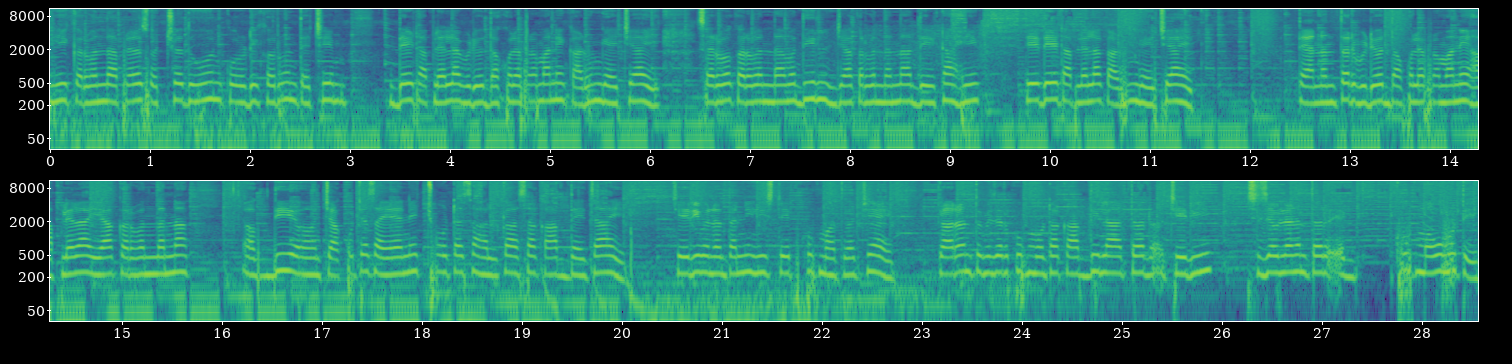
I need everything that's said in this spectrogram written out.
ही करवंद आपल्याला स्वच्छ धुवून कोरडी करून त्याचे देठ आपल्याला व्हिडिओ दाखवल्याप्रमाणे काढून घ्यायचे आहे. सर्व करवंदामधील ज्या करवंदांना देठ आहे ते देठ आपल्याला काढून घ्यायचे आहेत. त्यानंतर व्हिडिओत दाखवल्याप्रमाणे आपल्याला या करवंदांना अगदी चाकूच्या साह्याने छोटासा हलका असा काप द्यायचा आहे. चेरी बनवताना ही स्टेप खूप महत्त्वाची आहे. कारण तुम्ही जर खूप मोठा काप दिला तर चेरी शिजवल्यानंतर एक खूप मऊ होते.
